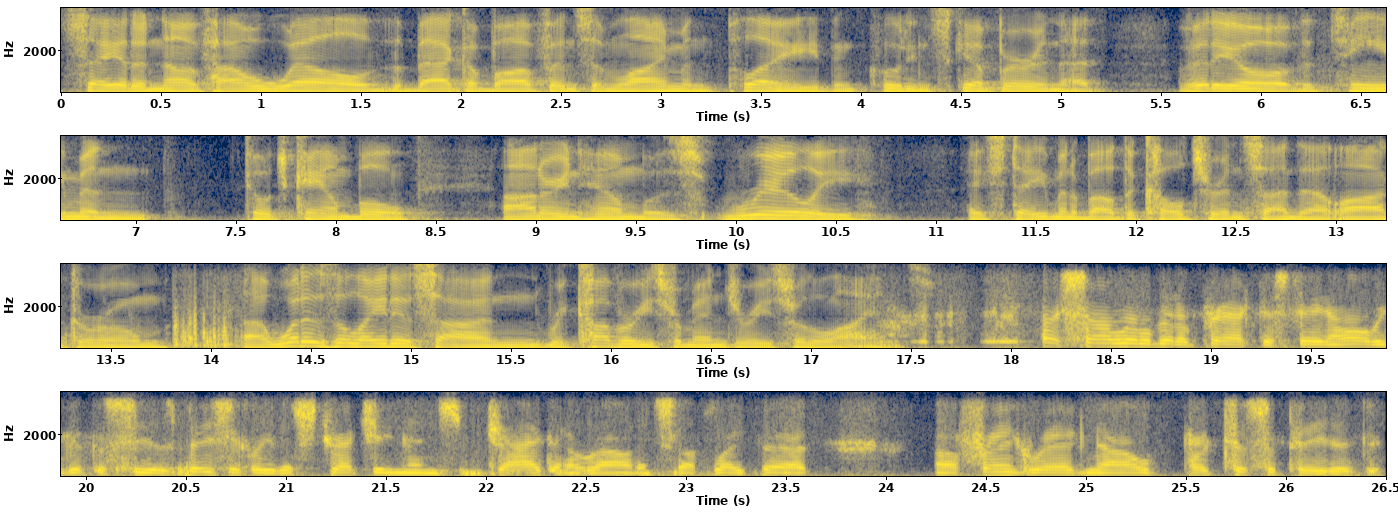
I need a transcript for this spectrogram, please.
say it enough how well the backup offensive lineman played, including Skipper in that video of the team and Coach Campbell honoring him was really a statement about the culture inside that locker room. Uh, what is the latest on recoveries from injuries for the Lions? I saw a little bit of practice today, and all we get to see is basically the stretching and some jogging around and stuff like that. Uh, Frank Ragnow participated.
